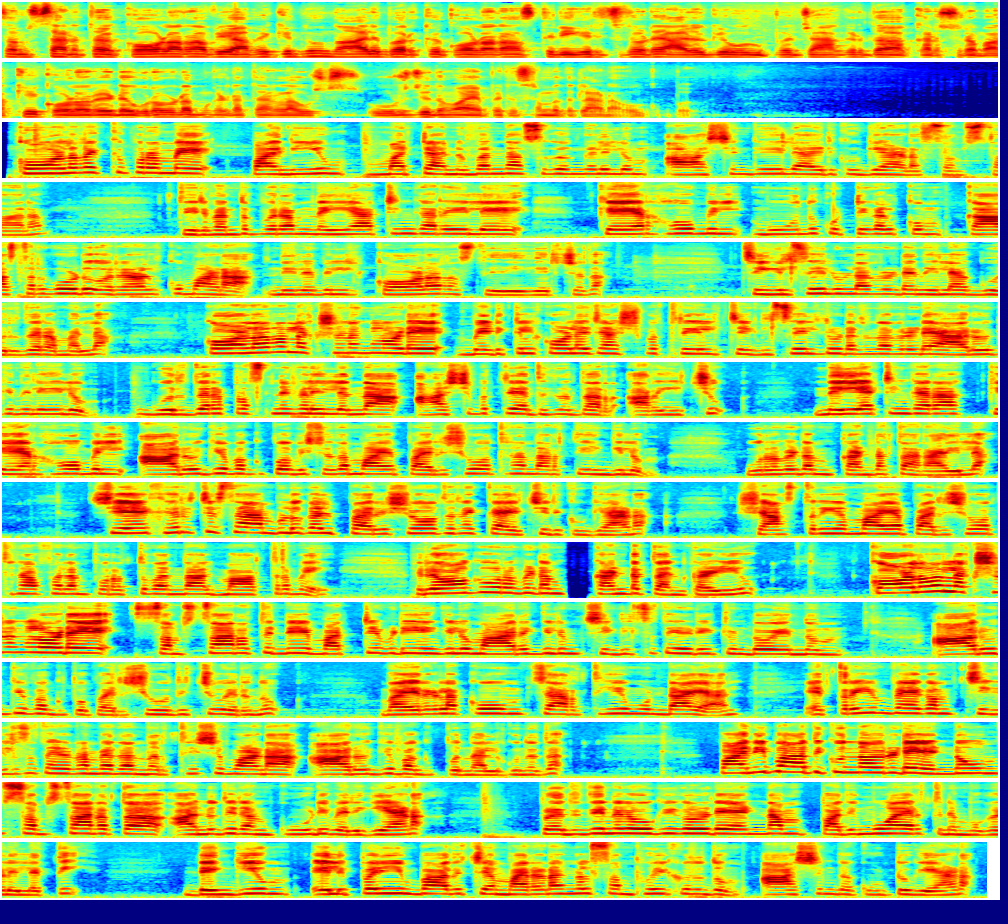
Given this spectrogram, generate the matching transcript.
സംസ്ഥാനത്ത് കോളറ വ്യാപിക്കുന്നു. നാല് പേർക്ക് കോളറ സ്ഥിരീകരിച്ചതോടെ ആരോഗ്യവകുപ്പ് ജാഗ്രത കർശനമാക്കി. കോളറയുടെ ഉറവിടം കണ്ടെത്താനുള്ള ഊർജ്- ഊർജിതമായ പരിശ്രമത്തിലാണ് വകുപ്പ്. കോളറയ്ക്ക് പുറമെ പനിയും മറ്റനുബന്ധ അസുഖങ്ങളിലും ആശങ്കയിലായിരിക്കുകയാണ് സംസ്ഥാനം. തിരുവനന്തപുരം നെയ്യാറ്റിൻകരയിലെ കെയർ ഹോമിൽ മൂന്ന് കുട്ടികൾക്കും കാസർഗോഡ് ഒരാൾക്കുമാണ് നിലവിൽ കോളറ സ്ഥിരീകരിച്ചത്. ചികിത്സയിലുള്ളവരുടെ നില ഗുരുതരമല്ല. കോളറ ലക്ഷണങ്ങളോടെ മെഡിക്കൽ കോളേജ് ആശുപത്രിയിൽ ചികിത്സയിൽ തുടരുന്നവരുടെ ആരോഗ്യനിലയിലും ഗുരുതര പ്രശ്നങ്ങളില്ലെന്ന് ആശുപത്രി അധികൃതർ അറിയിച്ചു. നെയ്യാറ്റിൻകര കെയർ ഹോമിൽ ആരോഗ്യവകുപ്പ് വിശദമായ പരിശോധന നടത്തിയെങ്കിലും ഉറവിടം കണ്ടെത്താനായില്ല. ശേഖരിച്ച സാമ്പിളുകൾ പരിശോധനയ്ക്ക് അയച്ചിരിക്കുകയാണ്. ശാസ്ത്രീയമായ പരിശോധനാ ഫലം പുറത്തുവന്നാൽ മാത്രമേ രോഗ ഉറവിടം കണ്ടെത്താൻ കഴിയൂ. കോളറ ലക്ഷണങ്ങളോടെ സംസ്ഥാനത്തിന്റെ മറ്റെവിടെയെങ്കിലും ആരെങ്കിലും ചികിത്സ തേടിയിട്ടുണ്ടോ എന്നും ആരോഗ്യവകുപ്പ് പരിശോധിച്ചു വരുന്നു വയറിളക്കവും ഛർദിയും ഉണ്ടായാൽ എത്രയും വേഗം ചികിത്സ തേടണമെന്ന നിർദ്ദേശമാണ് ആരോഗ്യവകുപ്പ് നൽകുന്നത്. പനി ബാധിക്കുന്നവരുടെ എണ്ണവും സംസ്ഥാനത്ത് അനുദിനം കൂടി വരികയാണ്. പ്രതിദിന രോഗികളുടെ എണ്ണം പതിമൂവായിരത്തിന് മുകളിലെത്തി. ഡെങ്കിയും എലിപ്പനിയും ബാധിച്ച് മരണങ്ങൾ സംഭവിക്കുന്നതും ആശങ്ക കൂട്ടുകയാണ്.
